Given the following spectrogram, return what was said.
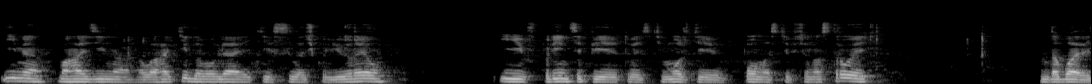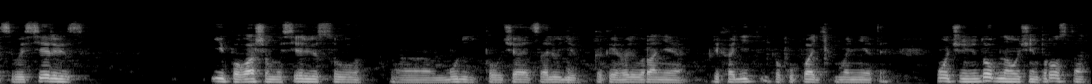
имя магазина, логотип добавляете, ссылочку URL. И в принципе, то есть можете полностью все настроить, добавить свой сервис. И по вашему сервису будут, получается, люди, как я говорил ранее, приходить и покупать монеты. Очень удобно, очень просто.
